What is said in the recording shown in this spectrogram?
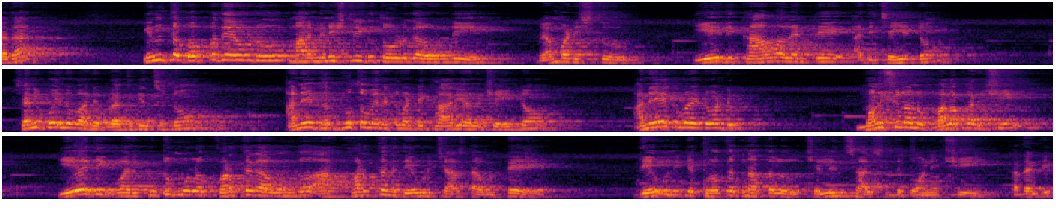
కదా? ఇంత గొప్ప దేవుడు మన మినిస్ట్రీకి తోడుగా ఉండి వెంబడిస్తూ ఏది కావాలంటే అది చేయటం చనిపోయిన వారిని బ్రతికించటం అనేక అద్భుతమైనటువంటి కార్యాలు చేయటం అనేకమైనటువంటి మనుషులను బలపరిచి ఏది వారి కుటుంబంలో కొరతగా ఉందో ఆ కొరతను దేవుడు చేస్తా ఉంటే దేవునికి కృతజ్ఞతలు చెల్లించాల్సింది గోనించి కదండి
